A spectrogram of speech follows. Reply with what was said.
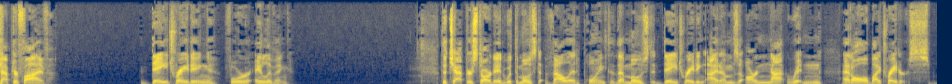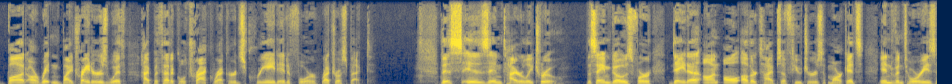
Chapter 5 Day Trading for a Living. The chapter started with the most valid point that most day trading items are not written at all by traders, but are written by traders with hypothetical track records created for retrospect. This is entirely true. The same goes for data on all other types of futures markets, inventories,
